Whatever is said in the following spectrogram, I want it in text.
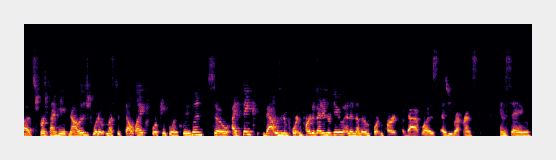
Uh, it's the first time he acknowledged what it must have felt like for people in Cleveland. So I think that was an important part of that interview. And another important part of that was, as you referenced, him saying,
